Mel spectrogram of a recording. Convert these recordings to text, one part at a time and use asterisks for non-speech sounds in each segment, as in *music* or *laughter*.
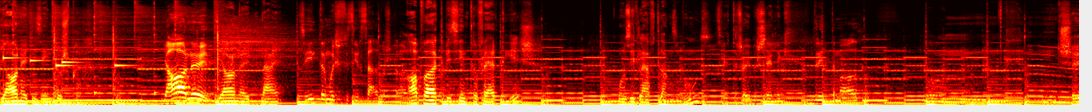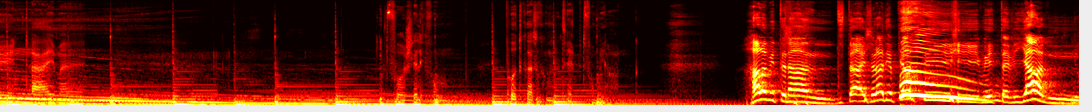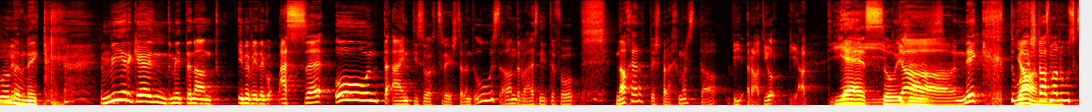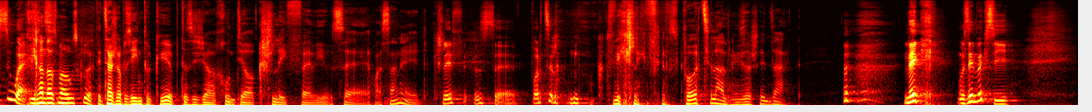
Ja, nicht ins Intro sprechen. Ja, nicht. Ja, nicht, nein. Das Inter muss für sich selber stehen. Abwarten, bis das Intro fertig ist. Die Musik läuft langsam aus. Jetzt wird er schon überstellig. Dritte Mal. Und schön timen. In die Vorstellung vom Podcast-Konzept vom Jan. Hallo miteinander, da ist Radio Piatti mit dem Jan. Und dem Nick. Wir gehen miteinander immer wieder essen und der eine sucht das Restaurant aus, der andere weiß nicht davon. Nachher besprechen wir es da bei Radio Piatti. Yes, so ist ja, Nick, du Jan. hast das mal ausgesucht. Ich habe das mal ausgesucht. Jetzt hast du aber das Intro geübt. Das ist ja, kommt ja geschliffen wie aus, äh, ich weiß auch nicht. geschliffen aus äh, Porzellan. *laughs* Wie geschliffen aus Porzellan, wie so schön sagt. Nick, wo sind wir gewesen?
